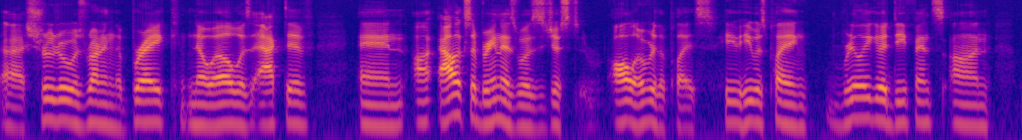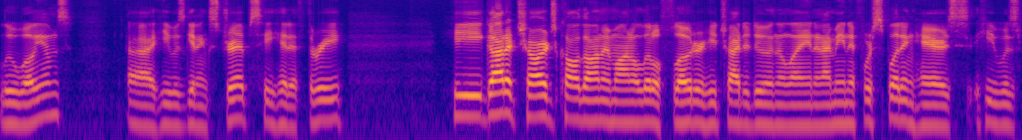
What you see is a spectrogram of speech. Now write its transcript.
Uh, Schroeder was running the break. Noel was active and uh, Alex Abrines was just all over the place. He he was playing really good defense on Lou Williams. Uh, he was getting strips. He hit a three. He got a charge called on him on a little floater he tried to do in the lane. And I mean, if we're splitting hairs, he was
